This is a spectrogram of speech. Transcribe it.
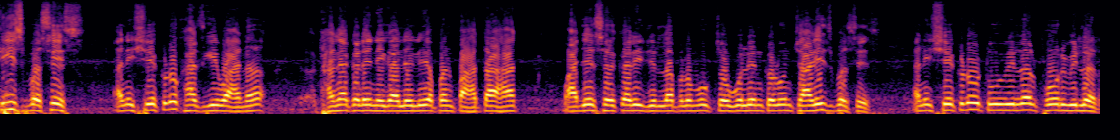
तीस बसेस आणि शेकडो खाजगी वाहनं ठाण्याकडे निघालेली आपण पाहता आहात. माझे सहकारी जिल्हाप्रमुख चौगुलेंकडून चाळीस बसेस आणि शेकडो टू व्हीलर फोर व्हीलर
